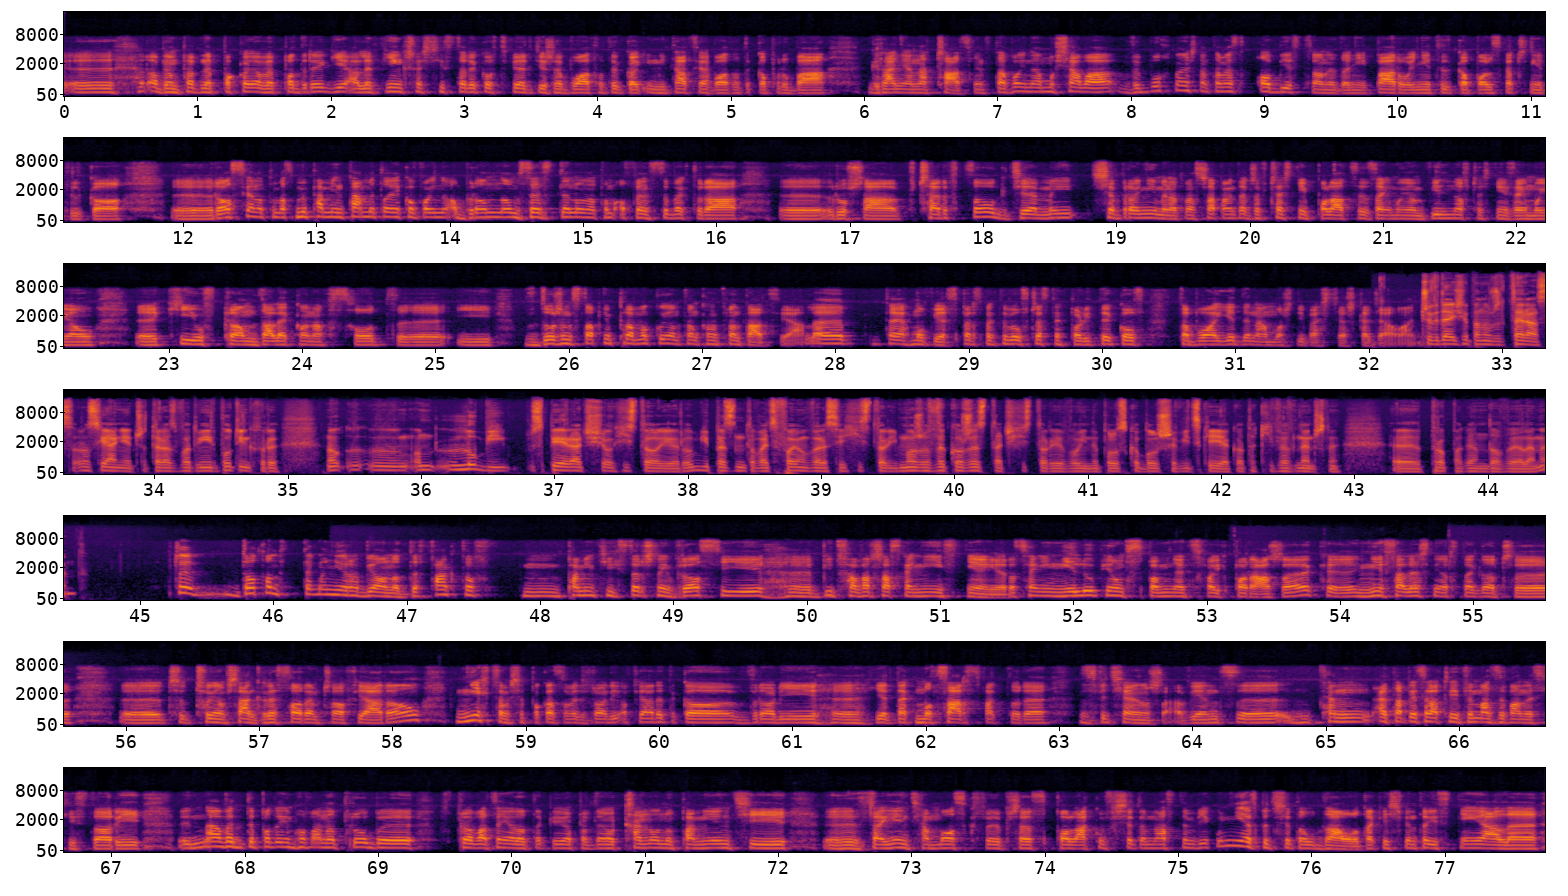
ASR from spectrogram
y, robią pewne pokojowe podrygi, ale większość historyków twierdzi, że była to tylko imitacja, była to tylko próba grania na czas. Więc ta wojna musiała wybuchnąć, natomiast obie strony do niej parły, nie tylko Polska, czy nie tylko Rosja. Natomiast my pamiętamy to jako wojnę obronną ze względu na tą ofensywę, która rusza w czerwcu, gdzie my się bronimy. Natomiast trzeba pamiętać, że wcześniej Polacy zajmują Wilno, wcześniej zajmują Kijów, prom daleko na wschód i w dużym stopniu prowokują tę konfrontację. Ale tak jak mówię, z perspektywy ówczesnych polityków to była jedyna możliwa ścieżka działań. Czy wydaje się panu, że teraz Rosjanie, czy teraz Władimir Putin, który no, on lubi spierać się o historię, lubi prezentować swoją wersję historii, może wykorzystać historię wojny polsko-bolszewickiej jako taki wewnętrzny e, propagandowy element? Dotąd tego nie robiono. De facto pamięci historycznej w Rosji e, Bitwa Warszawska nie istnieje. Rosjanie nie lubią wspominać swoich porażek, e, niezależnie od tego, czy, e, czy czują się agresorem czy ofiarą. Nie chcą się pokazywać w roli ofiary, tylko w roli jednak mocarstwa, które zwycięża. Więc ten etap jest raczej wymazywany z historii. Nawet gdy podejmowano próby wprowadzenia do takiego pewnego kanonu pamięci zajęcia Moskwy przez Polaków w XVII wieku, niezbyt się to udało. Takie święto istnieje, ale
